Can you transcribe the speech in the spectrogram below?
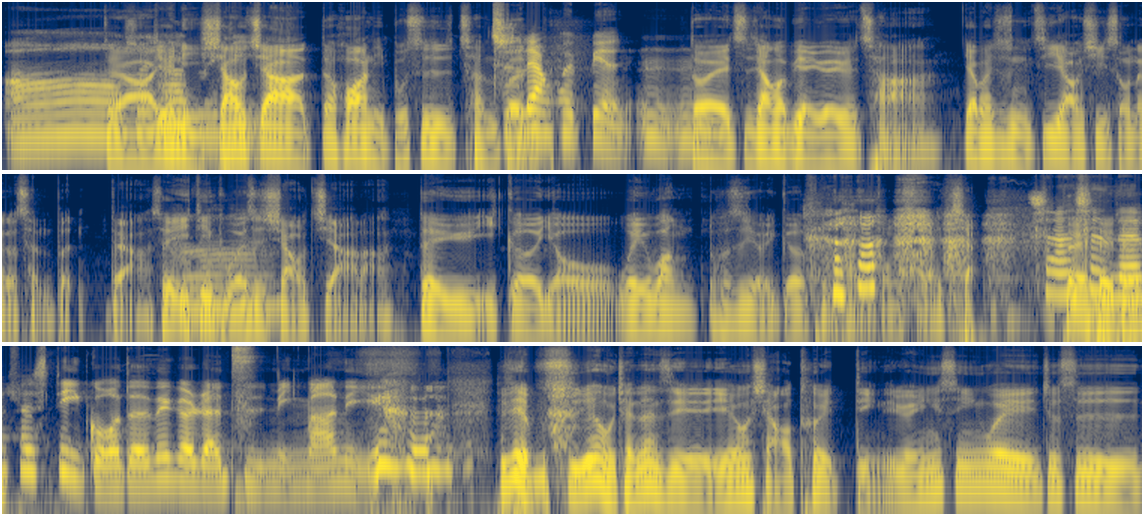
哦，对啊，因为你销价的话，你不是成本质量会变，嗯嗯，对，质量会变越来越差，要不然就是你自己要吸收那个成本，对啊，所以一定不会是销价啦。对于一个有威望或是有一个品牌的公司来讲，现在是 Netflix 帝国的那个人子民吗？你 其实也不是，因为我前阵子也也有想要退订的原因，是因为就是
